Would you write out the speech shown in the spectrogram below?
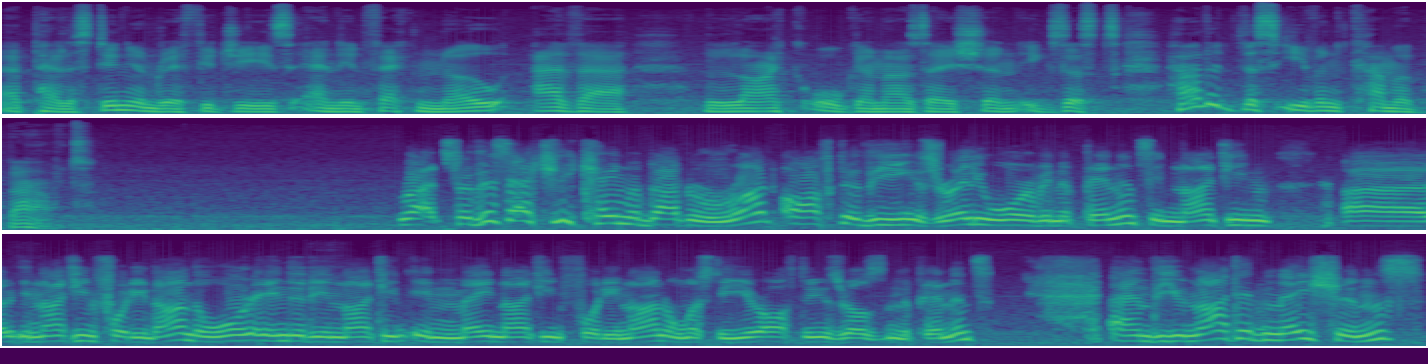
uh, Palestinian refugees, and in fact, no other like organization exists. How did this even come about? Right. So this actually came about right after the Israeli War of Independence in 19 uh, in 1949. The war ended in 19 in May 1949, almost a year after Israel's independence, and the United Nations,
